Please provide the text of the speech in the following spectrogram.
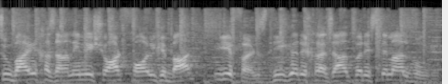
सूबाई खजाने में शॉर्ट फॉल के बाद ये फंड्स दीगर अखराज पर इस्तेमाल होंगे।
